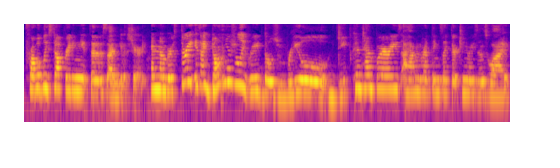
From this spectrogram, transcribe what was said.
probably stop reading it, set it aside, and give it to charity. And number three is I don't usually read those real deep contemporaries. I haven't read things like 13 Reasons Why,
